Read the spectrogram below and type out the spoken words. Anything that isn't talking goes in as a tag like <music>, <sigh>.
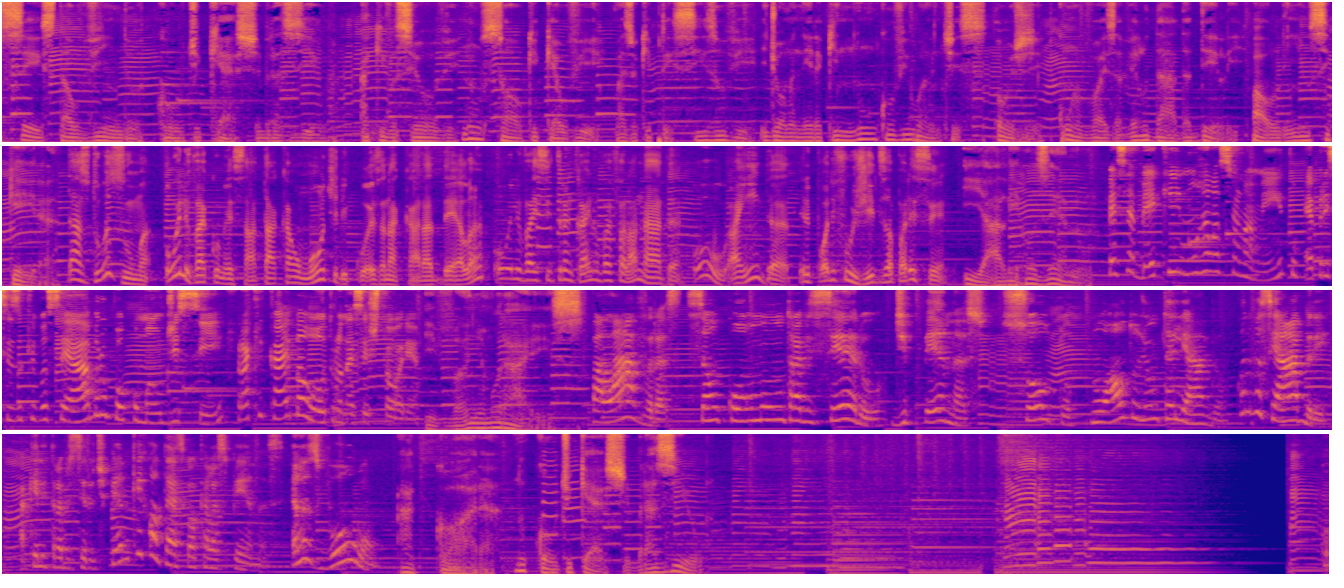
Você está ouvindo Coldcast Brasil. Aqui você ouve não só o que quer ouvir, mas o que precisa ouvir e de uma maneira que nunca ouviu antes. Hoje, com a voz aveludada dele, Paulinho Siqueira. Das duas, uma. Ou ele vai começar a atacar um monte de coisa na cara dela, ou ele vai se trancar e não vai falar nada. Ou, ainda, ele pode fugir e desaparecer. E Ali Roseno. Perceber que num relacionamento é preciso que você abra um pouco mão de si para que caiba o outro nessa história. E Vânia Moraes. Palavras são como um travesseiro de penas solto no alto de um telhado. Quando você abre aquele travesseiro de pena, o que acontece com aquelas penas? Elas voam. Agora, no Coldcast Brasil.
